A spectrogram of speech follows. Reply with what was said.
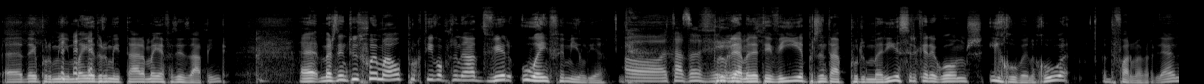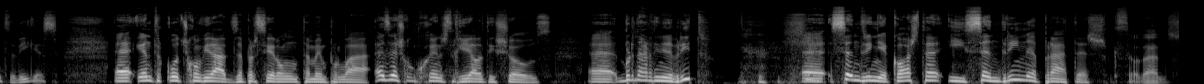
Uh, dei por mim meio a dormitar, meio a fazer zapping. Uh, mas nem tudo foi mal, porque tive a oportunidade de ver o Em Família. Oh, estás a ver. Programa da TVI apresentado por Maria Cerqueira Gomes e Ruben Rua, de forma brilhante, diga-se. Uh, entre outros convidados apareceram também por lá as ex-concorrentes de reality shows uh, Bernardina Brito, uh, Sandrinha Costa e Sandrina Pratas Que saudades.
